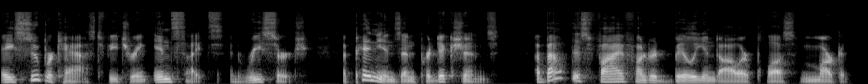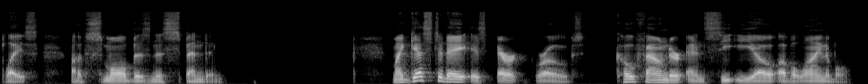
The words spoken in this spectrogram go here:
a supercast featuring insights and research, opinions and predictions about this $500 billion plus marketplace of small business spending. My guest today is Eric Groves, co founder and CEO of Alignable,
